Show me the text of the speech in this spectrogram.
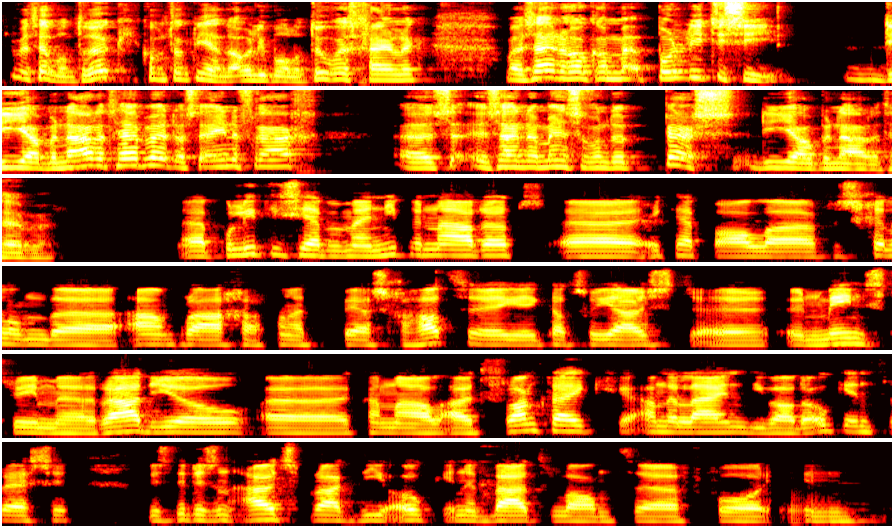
Je bent helemaal druk. Je komt ook niet aan de oliebollen toe waarschijnlijk. Maar zijn er ook al politici die jou benaderd hebben? Dat is de ene vraag. Uh, zijn er mensen van de pers die jou benaderd hebben? Uh, politici hebben mij niet benaderd. Uh, ik heb al uh, verschillende aanvragen vanuit de pers gehad. ik had zojuist een mainstream radiokanaal uit Frankrijk aan de lijn. Die hadden ook interesse. Dus dit is een uitspraak die ook in het buitenland voor in,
